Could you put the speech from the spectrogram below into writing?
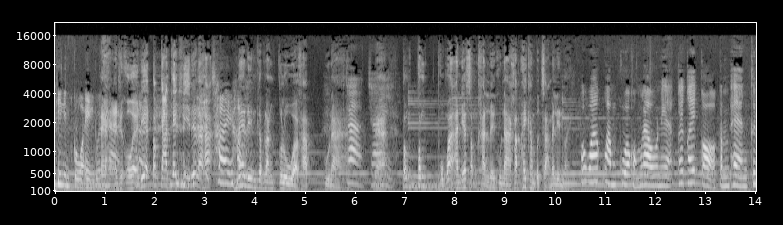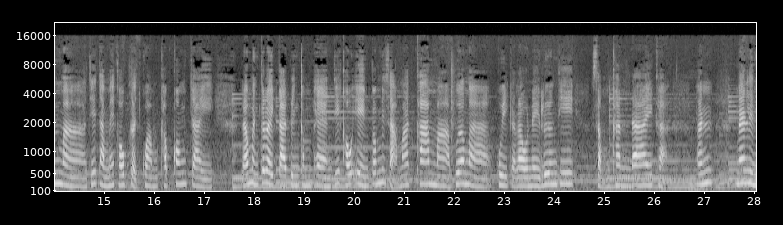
ที่ลินกลัวเองด้วยแหมก็ได้โอ้ยเนี่ยต้องการแค่คีย์นี่แหละฮะใช่ค่ะแม่ลินกำลังกลัวครับ คุณอาค่ะใช่นะต้องต้องผมว่าอันเนี้ยสำคัญเลยคุณอาครับให้คำปรึกษาแม่ลินหน่อย เพราะว่าความกลัวของเราเนี่ยค่อยๆก่อกำแพงขึ้นมาที่ทำให้เขาเกิดความคับข้องใจ แล้วมันก็เลยกลายเป็นกำแพงที่เขาเองก็ไม่สามารถข้ามมาเพื่อมาคุยกับเราในเรื่องที่สำคัญได้ค่ะเพราะฉะนั้นแม่ลิน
